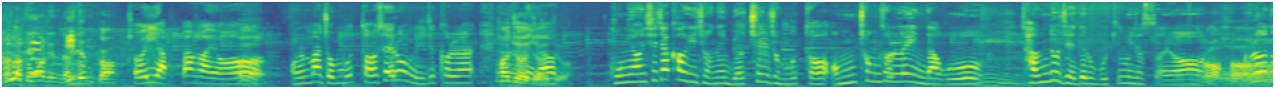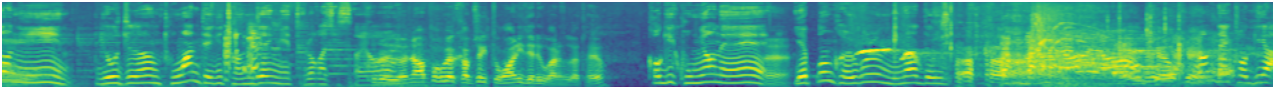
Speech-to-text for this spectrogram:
누가 동안 했나 믿음. 합니까? 저희 아빠가요 얼마 전부터 새로운 뮤지컬을 하- 어. 하죠, 했는데요. 하죠, 하죠. 공연 시작하기 전에 며칠 전부터 엄청 설레인다고 잠도 제대로 못 주무셨어요. 음. 아하. 그러더니 요즘 동안 대기 전쟁에 들어가셨어요. 그래요. 나 아빠가 왜 갑자기 동안이 데리고 가는 것 같아요? 거기 공연에 네. 예쁜 걸그룹 누나들 오케이, 오케이. 그런데 거기 아-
